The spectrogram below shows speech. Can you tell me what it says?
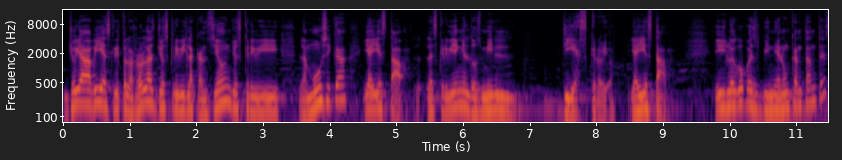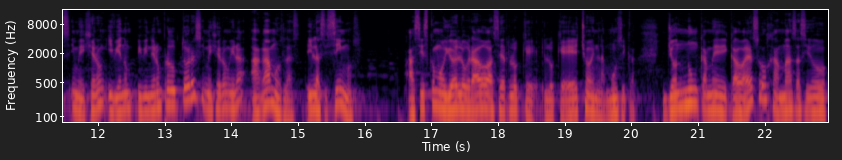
Yo ya había escrito las rolas, yo escribí la canción, yo escribí la música y ahí estaba. La escribí en el 2010, creo yo. Y ahí estaba. Y luego pues vinieron cantantes y me dijeron, y, vinieron, y vinieron productores y me dijeron, mira, hagámoslas. Y las hicimos. Así es como yo he logrado hacer lo que, lo que he hecho en la música. Yo nunca me he dedicado a eso, jamás ha sido,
